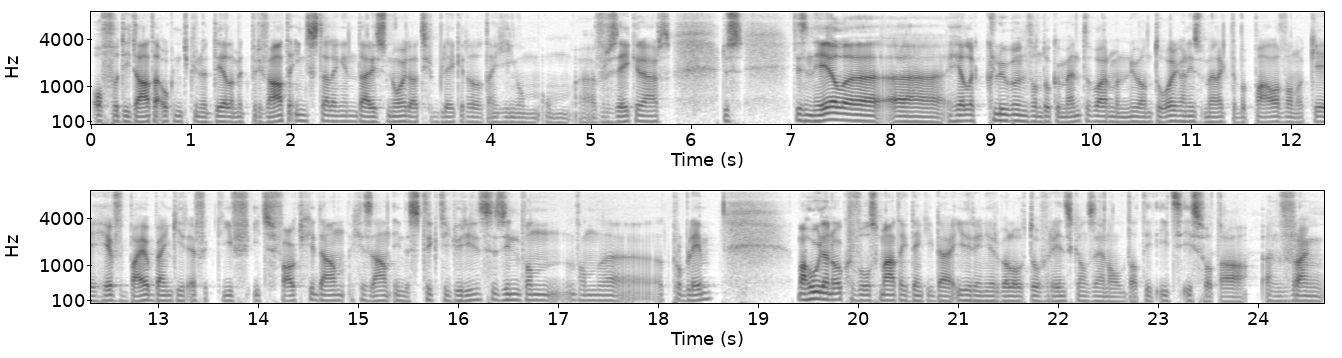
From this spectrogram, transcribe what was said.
of we die data ook niet kunnen delen met private instellingen. Daar is nooit uit gebleken dat het dan ging om, om uh, verzekeraars. Dus het is een hele, uh, hele kluwen van documenten waar men nu aan doorgaan is om eigenlijk te bepalen van oké, heeft Biobank hier effectief iets fout gedaan, gedaan in de strikte juridische zin van, van uh, het probleem. Maar hoe dan ook, gevoelsmatig denk ik dat iedereen hier wel over eens kan zijn al dat dit iets is wat dat een wrang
